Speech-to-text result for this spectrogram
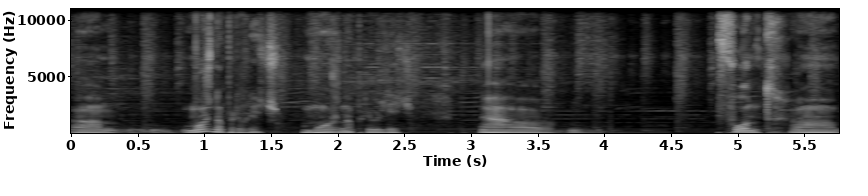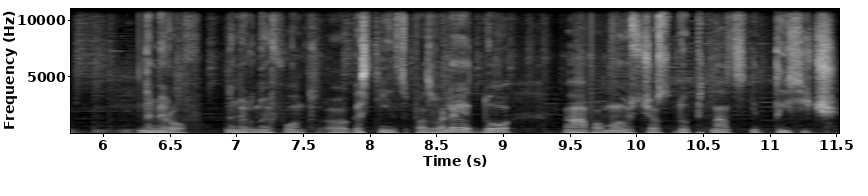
А, Можно привлечь? Можно привлечь. А, Фонд а, номеров, номерной фонд гостиницы позволяет до, по-моему, сейчас до 15 тысяч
